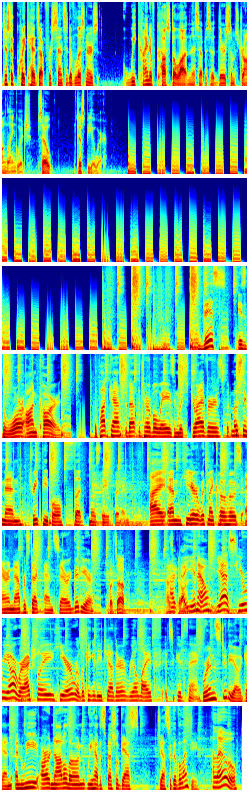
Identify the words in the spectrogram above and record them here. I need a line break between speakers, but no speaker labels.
just a quick heads up for sensitive listeners. We kind of cussed a lot in this episode. There's some strong language. So just be aware.
This is The War on Cars, the podcast about the terrible ways in which drivers, but mostly men, treat people, but mostly women. I am here with my co hosts, Aaron Naparstek and Sarah Goodyear.
What's up? How's it
I- I-
going?
you know, yes, here we are. We're actually here. We're looking at each other, real life. It's a good thing.
We're in the studio again, and we are not alone. We have a special guest, Jessica Valenti.
Hello.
